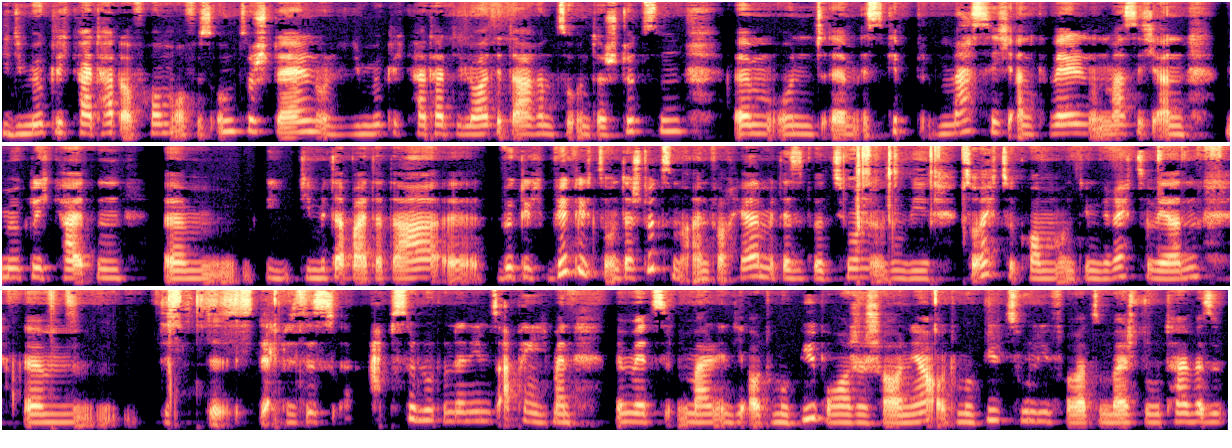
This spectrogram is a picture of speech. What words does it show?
die die Möglichkeit hat, auf Homeoffice umzustellen oder die Möglichkeit hat, die Leute darin zu unterstützen. Ähm, und ähm, es gibt massig an Quellen und massig an Möglichkeiten, ähm, die, die Mitarbeiter da äh, wirklich, wirklich zu unterstützen, einfach, ja, mit der Situation irgendwie zurechtzukommen und dem gerecht zu werden. Ähm, das, das, das ist absolut unternehmensabhängig. Ich meine, wenn wir jetzt mal in die Automobilbranche schauen, ja, Automobilzulieferer zum Beispiel, wo teilweise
